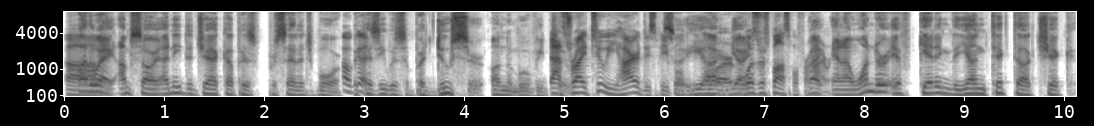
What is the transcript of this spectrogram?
By the Um, way, I'm sorry. I need to jack up his percentage more Oh, because he was a producer on the movie. that's right too. He hired these people, So he hired- or yeah, was responsible for Right. hiring. And I wonder if getting the young TikTok chick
